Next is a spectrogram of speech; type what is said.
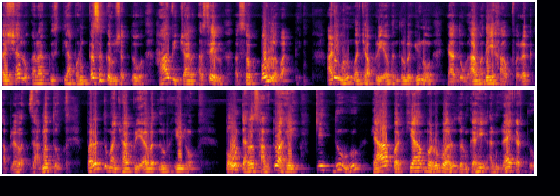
अशा लोकांना कुस्ती आपण कसं करू शकतो? हा विचार असेल असं पौल वाटते. आणि म्हणून माझ्या प्रिय बंधू भगिनो या दोघांमध्ये हा फरक आपल्याला जाणवतो. परंतु माझ्या प्रिय बंधू भगिनो पौल त्याला सांगतो आहे की तू ह्या परक्याबरोबर जणू काही अन्याय करतो.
